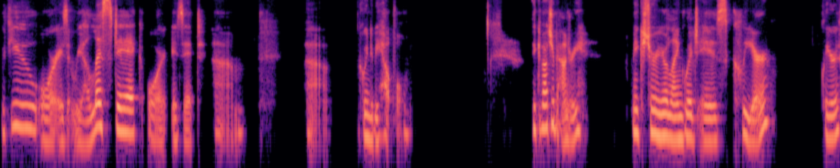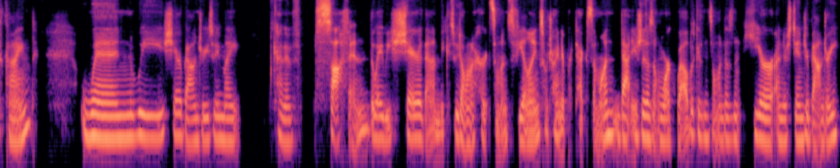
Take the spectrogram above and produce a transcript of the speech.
with you or is it realistic or is it um, uh, going to be helpful? Think about your boundary. Make sure your language is clear clear is kind. When we share boundaries we might kind of soften the way we share them because we don't want to hurt someone's feelings. We're trying to protect someone. That usually doesn't work well because then someone doesn't hear or understand your boundary.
